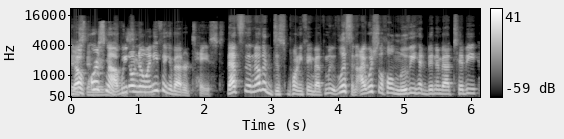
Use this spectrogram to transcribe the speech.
No, of course not. We don't know anything about her taste. That's another disappointing thing about the movie. Listen, I wish the whole movie had been about Tibby.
